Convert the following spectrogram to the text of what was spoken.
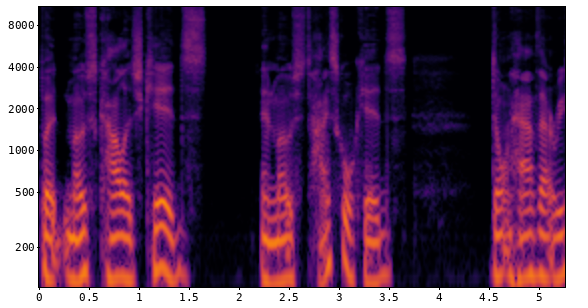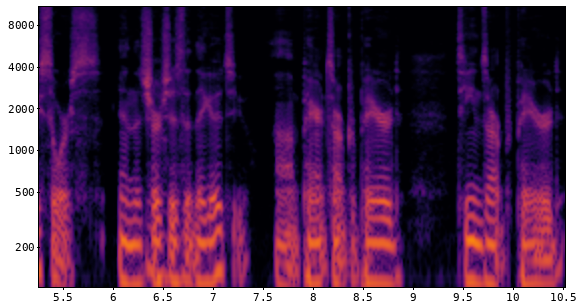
but most college kids and most high school kids don't have that resource in the churches that they go to. Um, parents aren't prepared, teens aren't prepared,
